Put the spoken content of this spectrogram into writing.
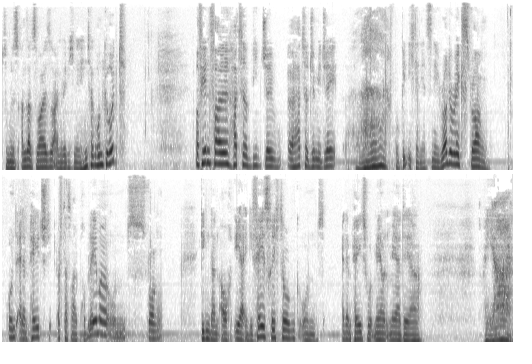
zumindest ansatzweise ein wenig in den Hintergrund gerückt. Auf jeden Fall hatte BJ, äh, hatte Jimmy J, ah, wo bin ich denn jetzt? Nee, Roderick Strong und Adam Page öfters mal Probleme und Strong ging dann auch eher in die Face-Richtung und Adam Page wurde mehr und mehr der, ja,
